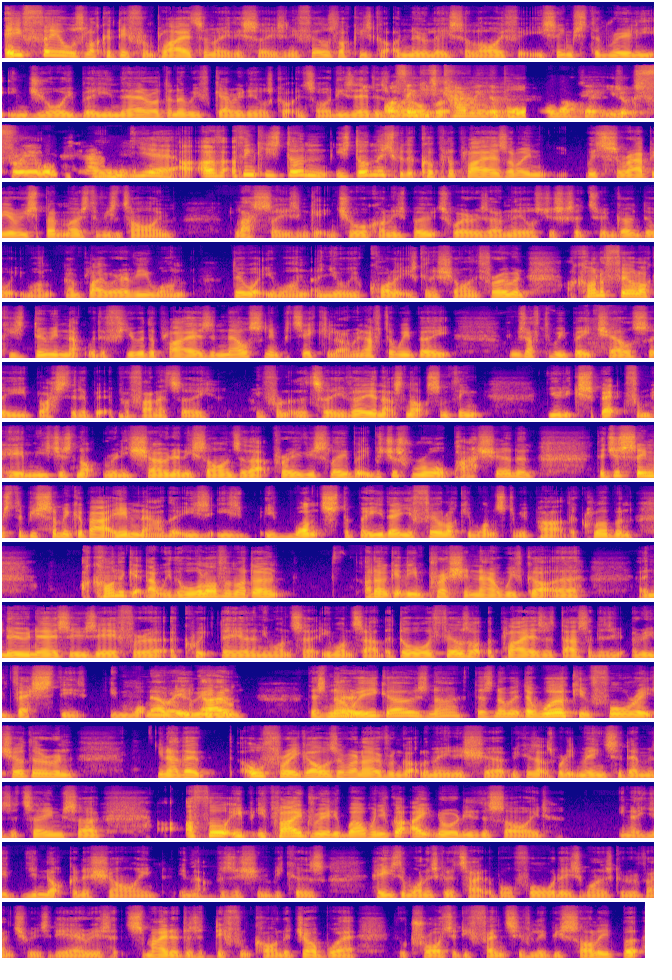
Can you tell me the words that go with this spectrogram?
he feels like a different player to me this season. He feels like he's got a new lease of life. He seems to really enjoy being there. I don't know if Gary O'Neill's got inside his head as I well. I think he's but... carrying the ball. He looks free when he's carrying it. Yeah, I, I, think he's done. He's done this with a couple of players. I mean, with Sarabia, he spent most of his time last season getting chalk on his boots, whereas O'Neill's just said to him, "Go and do what you want. Go and play wherever you want." Do what you want and your, your quality is going to shine through. And I kind of feel like he's doing that with a few of the players and Nelson in particular. I mean, after we beat, I think it was after we beat Chelsea, he blasted a bit of profanity in front of the TV, and that's not something you'd expect from him. He's just not really shown any signs of that previously, but it was just raw passion, and there just seems to be something about him now that he's he's he wants to be there. You feel like he wants to be part of the club, and I kind of get that with all of them. I don't I don't get the impression now we've got a a Nunez who's here for a, a, quick deal and he wants a, he wants out the door. It feels like the players, as Daz said, are invested in what no we're doing. There's no egos, no. There's no. They're working for each other, and you know they all three goals are run over and got Lemina's shirt because that's what it means to them as a team. So I thought he, he played really well. When you've got eight already the side, you know you, are not going to shine in that position because he's the one who's going to take the ball forward. He's the one who's going to advance you into the areas. Semedo does a different kind of job where he'll try to defensively be solid, but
